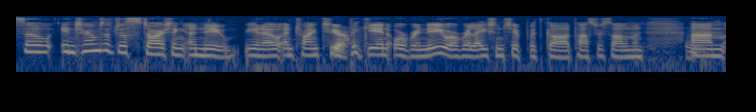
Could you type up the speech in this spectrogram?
So, in terms of just starting anew, you know, and trying to yeah. begin or renew a relationship with God, Pastor Solomon, mm. um,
